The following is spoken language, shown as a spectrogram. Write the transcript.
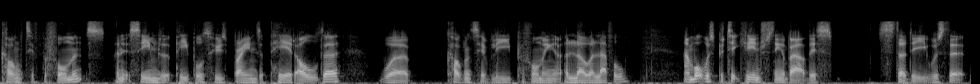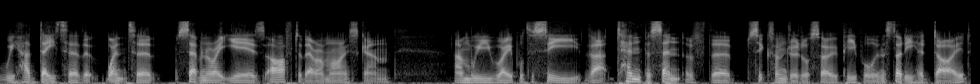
cognitive performance, and it seemed that people whose brains appeared older were cognitively performing at a lower level. And what was particularly interesting about this study was that we had data that went to seven or eight years after their MRI scan. And we were able to see that 10% of the 600 or so people in the study had died,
